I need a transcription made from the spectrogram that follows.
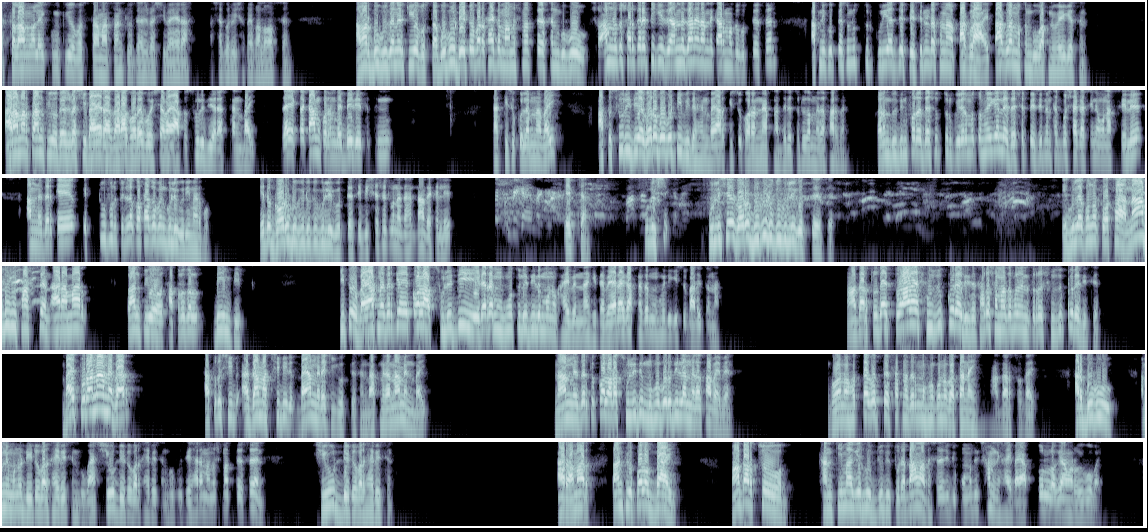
আসসালামু আলাইকুম, কি অবস্থা আমার প্রাণপ্রিয় দেশবাসী ভাইয়েরা? আশা করি সবাই ভালো আছেন। আমার বুবু জানের কি অবস্থা? বুবু ডেট ওভার খাইতে মানুষ মারতে আছেন বুবু। আপনি তো সরকারের ঠিকই যে আপনি জানেন আপনি কার মতো করতেছেন। আপনি করতেছেন উত্তর কোরিয়ার যে প্রেসিডেন্ট আছে না, পাগলা, এই পাগলার মতন বুবু আপনি হয়ে গেছেন। আর আমার প্রাণপ্রিয় দেশবাসী ভাইয়েরা, যারা ঘরে বসে ভাই এত চুরি দিয়ে রাখছেন ভাই, যাই একটা কাম করেন ভাই, বেরিয়ে থাক, কিছু করলাম না ভাই। এত চুরি দিয়ে ঘরে বউ টিভি দেখেন ভাই আর কিছু করার নেই আপনাদের এতটুকু আপনারা পারবেন। কারণ দুদিন পরে দেশ উত্তর কোরিয়ার মতন হয়ে গেলে দেশের প্রেসিডেন্ট থাকব শেখ হাসিনা ওনার ছেলে আপনাদেরকে একটু ফুর তুললে কথা কবেন গুলি গুলি মারবো। এ তো গরু ডুকি ডুকি গুলি করতেছে বিশ্বাস হইতো না না দেখালে। ইচ্ছা পুলিশ পুলিশে গরু ঢুকি ঢুকি গুলি করতেছে এগুলা কোনো কথা। না বুবু ফাঁসছেন। আর আমার প্রাণ প্রিয় ছাত্রদল বিএনপি। কি তো, ভাই আপনাদেরকে কলা চুলি দি এটারে মুহ তুলি দিলে মনে খাইবেন না কিতাবে এর আগে আপনাদের মুহ দিয়ে কিছু বাড়িত না। মাদার চোদায় তোরা সুযোগ করে দিছে ছাত্র সমাজের ফলে তোরা সুযোগ করে দিছে। ভাই, তোরা নাম এবার ছাত্র শিবির জামাত শিবির, ভাই, আপনারা কি করতেছেন? ভাই, আপনারা নামেন ভাই। নাম এদেরকে কলাটা চুলি দিয়ে মুহ ভরে দিলাম এরা চাবাইবেন। গণহত্যা করতেছে, আপনাদের মুহ কোনো কথা নাই আদার চোদায়। আর বুবু আপনি মনে ডেট ওভার খাই রয়েছেন বুবু হ্যাঁ? শিউর ডেট ওভার খাই রয়েছেন বুবু, যে হারে মানুষ মারতেছেন শিউর ডেট ওভার খাই রয়েছেন আর আমার প্রাণপ্রিয় পলক ভাই, মাদার চোদ, খানকি মাগের হুদ, যদি তোরা বাংলাদেশে যদি কোনোদিন সামনে হাই ভাই তোর লগে আমার হইব ভাই।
